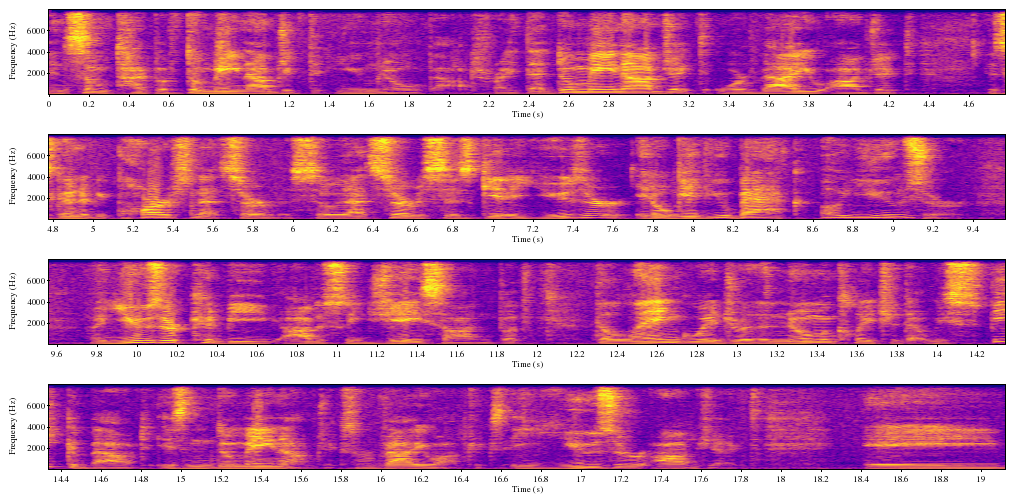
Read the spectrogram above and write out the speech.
in some type of domain object that you know about, right? That domain object or value object is going to be that service. So that service says get a user, it'll give you back a user. A user could be obviously JSON, but the language or the nomenclature that we speak about is in domain objects or value objects. A user object, a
